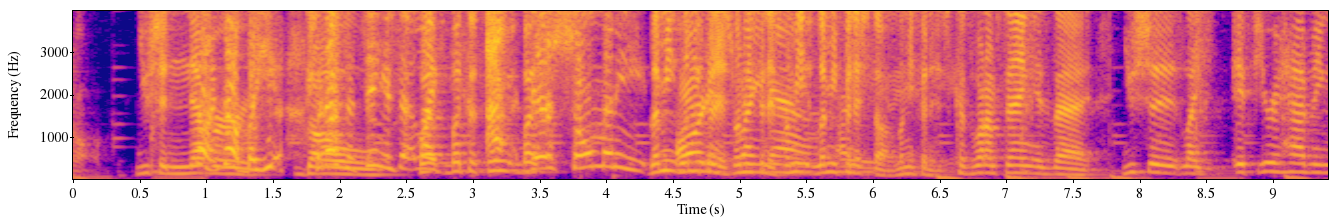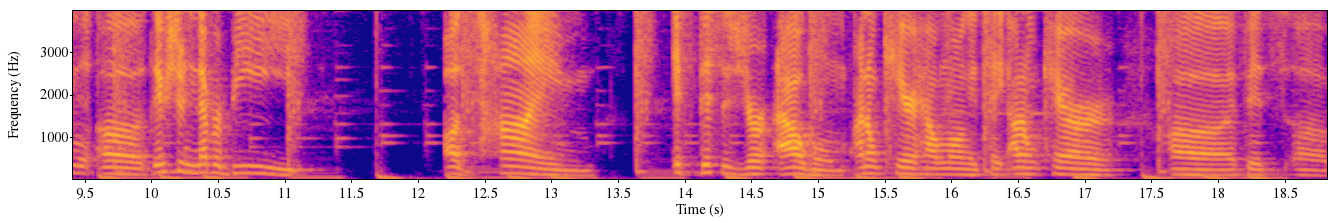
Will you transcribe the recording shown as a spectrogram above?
all. You should never no, no, but he, go. but that's the thing is that like, but the I- thing, but there's so many. let me let me finish. Let me right finish. Let me let me finish though. Let me finish. Because what I'm saying is that you should like if you're having uh there should never be a time if this is your album. I don't care how long it take. I don't care uh if it's a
